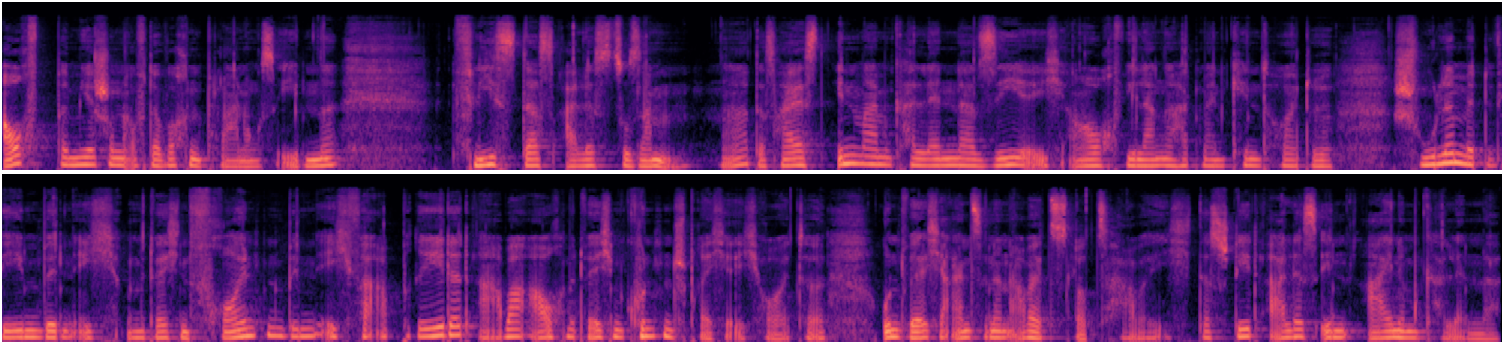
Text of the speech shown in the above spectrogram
auch bei mir schon auf der Wochenplanungsebene, fließt das alles zusammen. Das heißt, in meinem Kalender sehe ich auch, wie lange hat mein Kind heute Schule, mit wem bin ich, mit welchen Freunden bin ich verabredet, aber auch mit welchem Kunden spreche ich heute und welche einzelnen Arbeitsslots habe ich. Das steht alles in einem Kalender.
